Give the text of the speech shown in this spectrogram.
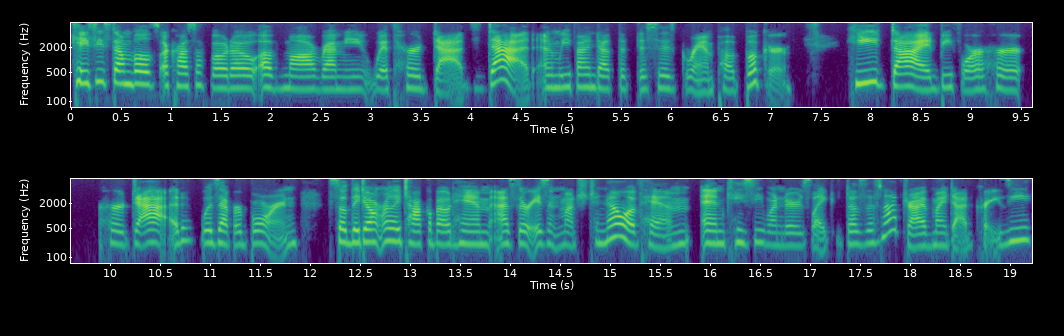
Casey stumbles across a photo of Ma Remy with her dad's dad, and we find out that this is Grandpa Booker. He died before her her dad was ever born, so they don't really talk about him as there isn't much to know of him. And Casey wonders, like, does this not drive my dad crazy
